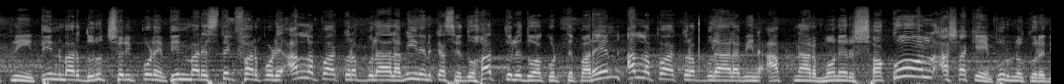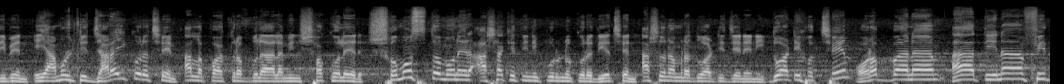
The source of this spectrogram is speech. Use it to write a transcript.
আপনি তিনবার দুরুদ শরীফ পড়ে তিনবার ইস্তেগফার পড়ে, আল্লাহ পাক আলমিনের কাছে দুহাত তুলে দোয়া করতে পারেন, আল্লাহ পাক আলমিন আপনার মনের সকল আশাকে পূর্ণ করে দিবেন। এই আমলটি যারাই করেছেন, আল্লাহ পাক আলমিন সকলের সমস্ত মনের আশাকে তিনি পূর্ণ করে দিয়েছেন। আসুন আমরা দোয়াটি জেনে নিই। দোয়াটি হচ্ছে রব্বানা আতিনা ফিদ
